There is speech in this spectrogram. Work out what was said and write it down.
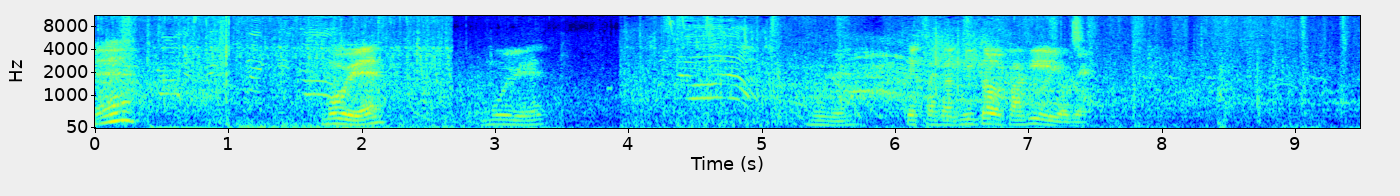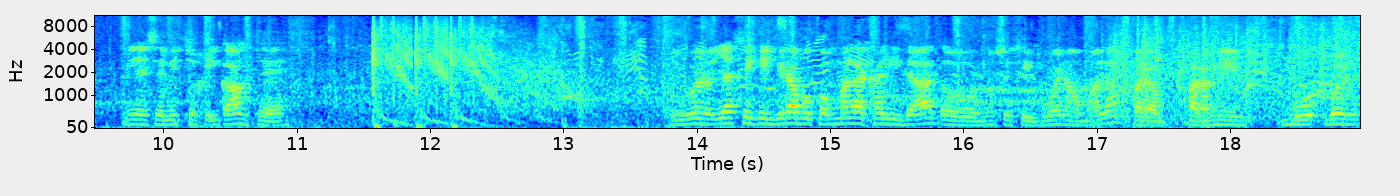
¿Eh? Muy bien. Muy bien. Muy bien. ¿Qué estás aquí todos aquí o qué? Mira ese bicho gigante, eh. Y bueno, ya sé que grabo con mala calidad, o no sé si buena o mala, para, para mí, bu- bueno,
